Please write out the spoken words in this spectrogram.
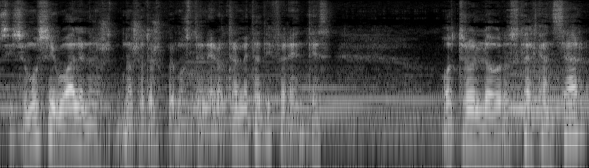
si somos iguales nosotros podemos tener otras metas diferentes, otros logros que alcanzar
